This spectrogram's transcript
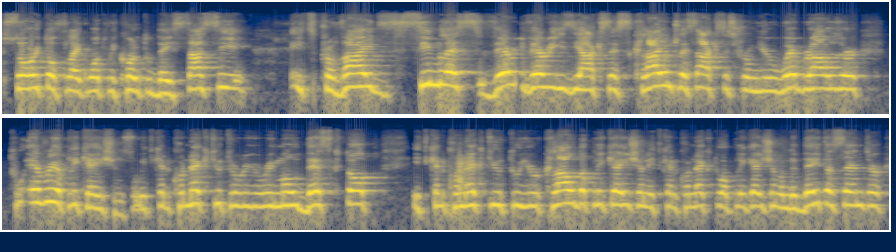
sort of like what we call today SASE. It provides seamless, very, very easy access, clientless access from your web browser to every application. So it can connect you to your remote desktop. It can connect you to your cloud application. It can connect to application on the data center.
